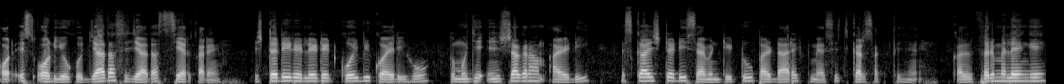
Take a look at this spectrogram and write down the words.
और इस ऑडियो को ज़्यादा से ज़्यादा शेयर करें। स्टडी रिलेटेड कोई भी क्वेरी हो तो मुझे इंस्टाग्राम आई डी इसका स्टडी 72 पर डायरेक्ट मैसेज कर सकते हैं। कल फिर मिलेंगे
